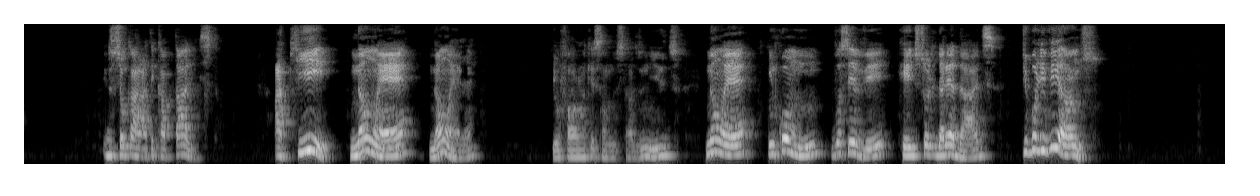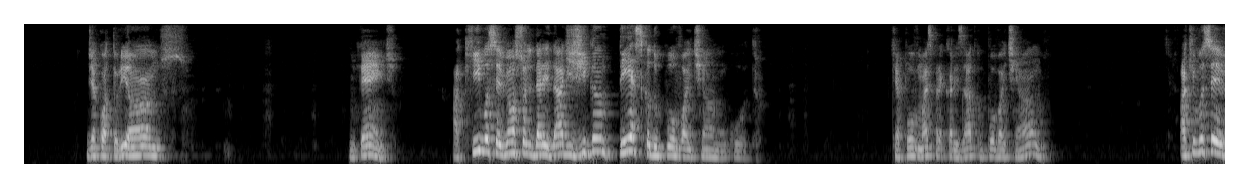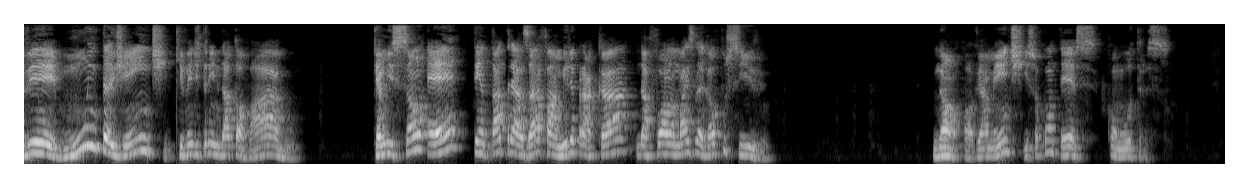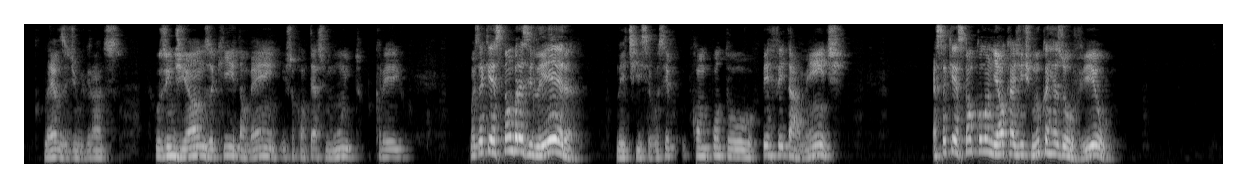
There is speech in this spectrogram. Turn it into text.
e do seu caráter capitalista. Aqui não é, não é, eu falo na questão dos Estados Unidos, não é incomum você ver redes de solidariedades de bolivianos, de equatorianos, entende? Aqui você vê uma solidariedade gigantesca do povo haitiano um com o outro que é povo mais precarizado que o povo haitiano. Aqui você vê muita gente que vem de Trinidad Tobago, que a missão é tentar trazer a família para cá da forma mais legal possível. Não, obviamente, isso acontece com outras levas de imigrantes. Os indianos aqui também, isso acontece muito, creio. Mas a questão brasileira, Letícia, você como pontuou perfeitamente, essa questão colonial que a gente nunca resolveu,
